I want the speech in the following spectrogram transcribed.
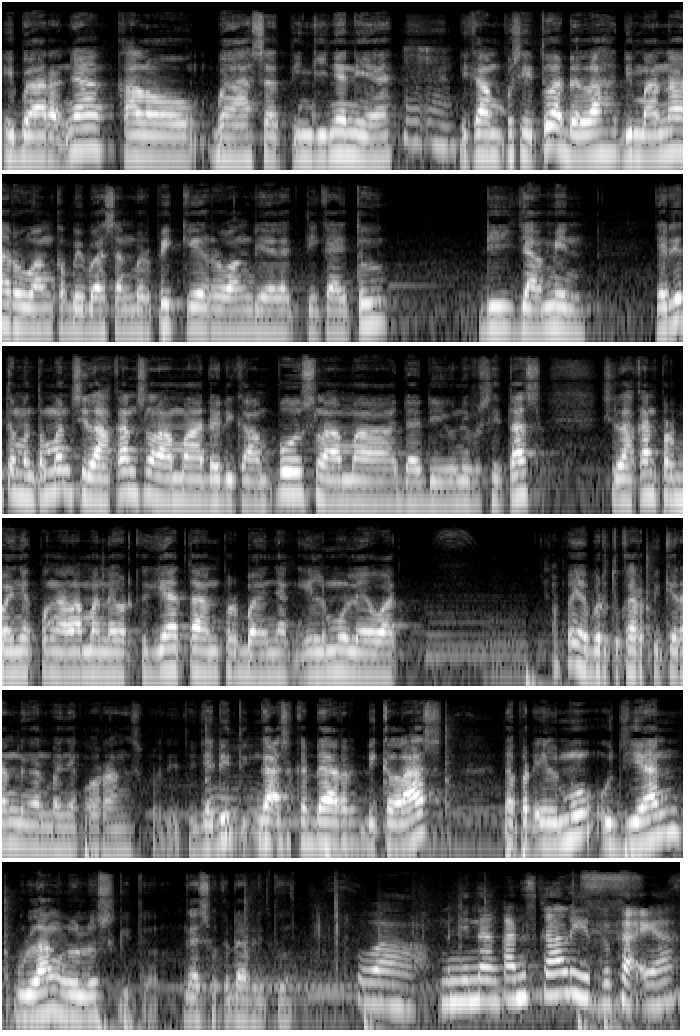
ibaratnya kalau bahasa tingginya nih ya mm-hmm. di kampus itu adalah di mana ruang kebebasan berpikir ruang dialektika itu dijamin. Jadi teman-teman silahkan selama ada di kampus selama ada di universitas silahkan perbanyak pengalaman lewat kegiatan perbanyak ilmu lewat apa ya bertukar pikiran dengan banyak orang seperti itu. Jadi nggak sekedar di kelas dapat ilmu ujian pulang lulus gitu. Nggak sekedar itu. Wah menyenangkan sekali itu kak ya.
